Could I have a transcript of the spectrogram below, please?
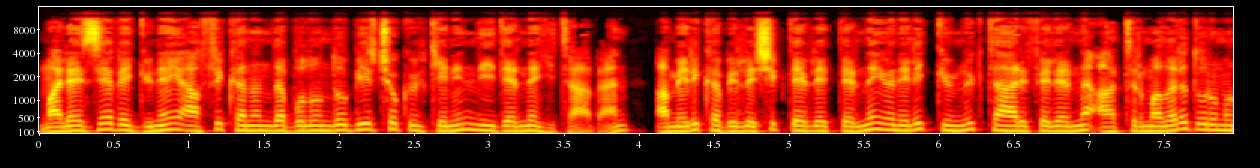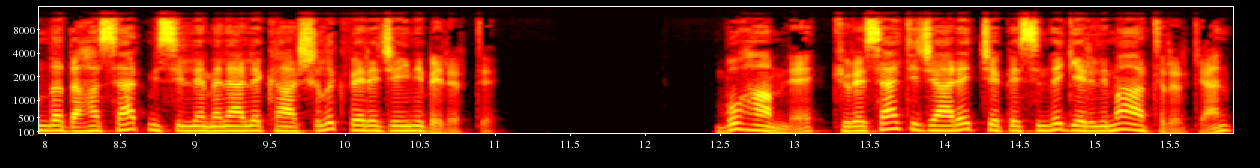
Malezya ve Güney Afrika'nın da bulunduğu birçok ülkenin liderine hitaben, Amerika Birleşik Devletleri'ne yönelik gümrük tarifelerini artırmaları durumunda daha sert misillemelerle karşılık vereceğini belirtti. Bu hamle, küresel ticaret cephesinde gerilimi artırırken,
